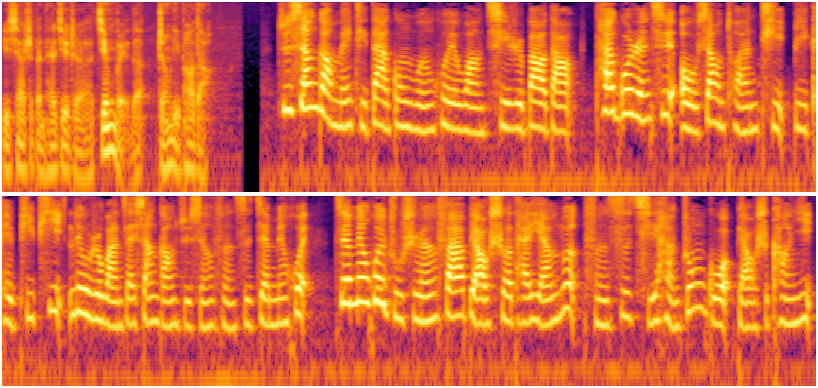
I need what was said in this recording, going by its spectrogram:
以下是本台记者经纬的整理报道。据香港媒体大公文汇网七日报道，泰国人气偶像团体 BKPP 六日晚在香港举行粉丝见面会。见面会主持人发表涉台言论，粉丝齐喊“中国”表示抗议。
